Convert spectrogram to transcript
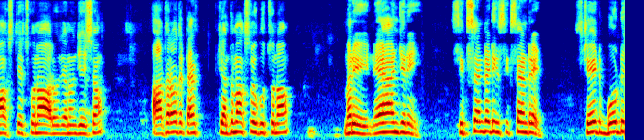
మార్క్స్ తెచ్చుకున్నాం. ఆ రోజు అనౌన్స్ చేసాం ఆ తర్వాత టెన్త్ టెన్త్ మార్క్స్లో కూర్చున్నాం. మరి నేహాంజని సిక్స్ హండ్రెడ్కి సిక్స్ హండ్రెడ్. స్టేట్ బోర్డు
